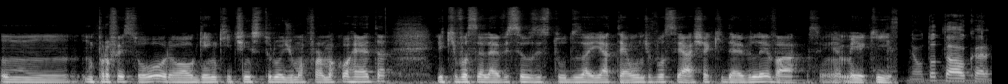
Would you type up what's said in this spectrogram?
um, um professor ou alguém que te instrua de uma forma correta e que você leve seus estudos aí até onde você acha que deve levar. Assim, é meio que isso. Não, total, cara.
